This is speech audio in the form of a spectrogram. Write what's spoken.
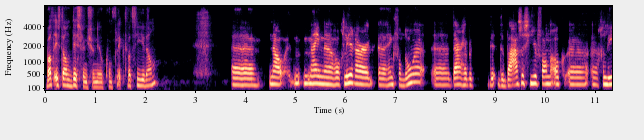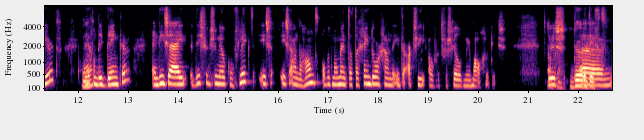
Wat is dan dysfunctioneel conflict? Wat zie je dan? Uh, nou, mijn uh, hoogleraar uh, Henk van Dongen, daar heb ik de, de basis hiervan ook geleerd, ja. hè, van dit denken. En die zei, dysfunctioneel conflict is, is aan de hand op het moment dat er geen doorgaande interactie over het verschil meer mogelijk is. Dus okay. deuren dicht. Ehm,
